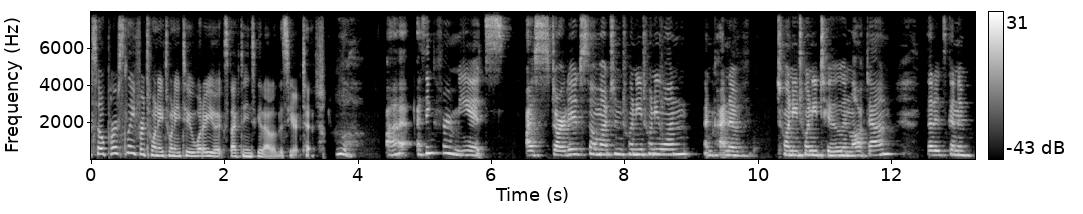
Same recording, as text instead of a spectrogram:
so personally for 2022, what are you expecting to get out of this year, Tiff? I, I think for me, it's, I started so much in 2021 and kind of 2022 in lockdown that it's going to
